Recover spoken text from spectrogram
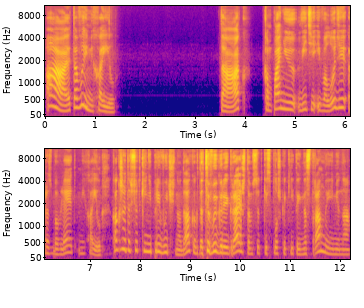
А, это вы, Михаил. Так, компанию Вити и Володи разбавляет Михаил. Как же это все-таки непривычно, да, когда ты в игры играешь, там все-таки сплошь какие-то иностранные имена.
